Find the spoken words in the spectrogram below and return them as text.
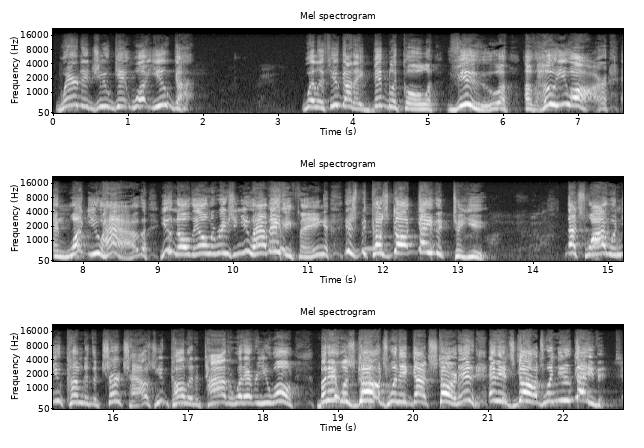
Where did you get what you got? Well, if you got a biblical view of who you are and what you have, you know the only reason you have anything is because God gave it to you. That's why when you come to the church house, you call it a tithe or whatever you want, but it was God's when it got started, and it's God's when you gave it.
